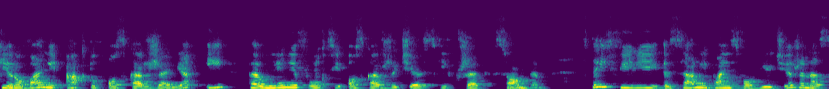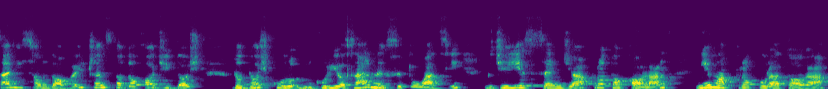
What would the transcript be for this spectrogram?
kierowanie aktów oskarżenia i pełnienie funkcji oskarżycielskich przed sądem. W tej chwili sami Państwo wiecie, że na sali sądowej często dochodzi dość, do dość kur, kuriozalnych sytuacji, gdzie jest sędzia, protokolant, nie ma prokuratora,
